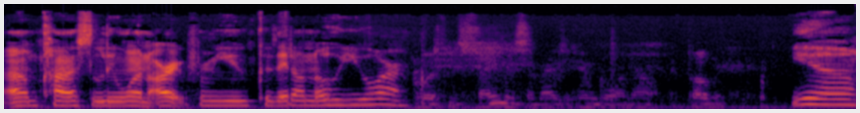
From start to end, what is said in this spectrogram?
um, constantly wanting art from you because they don't know who you are. But famous, imagine him going out in public. Yeah.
